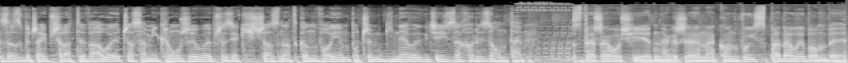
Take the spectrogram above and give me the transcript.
Zazwyczaj przelatywały, czasami krążyły przez jakiś czas nad konwojem, po czym ginęły gdzieś za horyzontem. Zdarzało się jednak, że na konwój spadały bomby.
